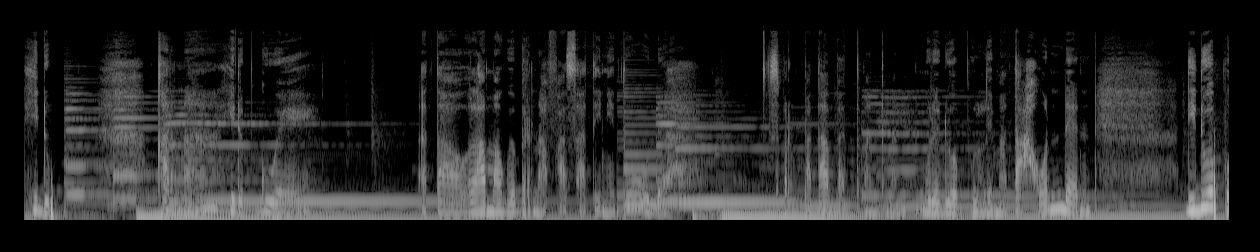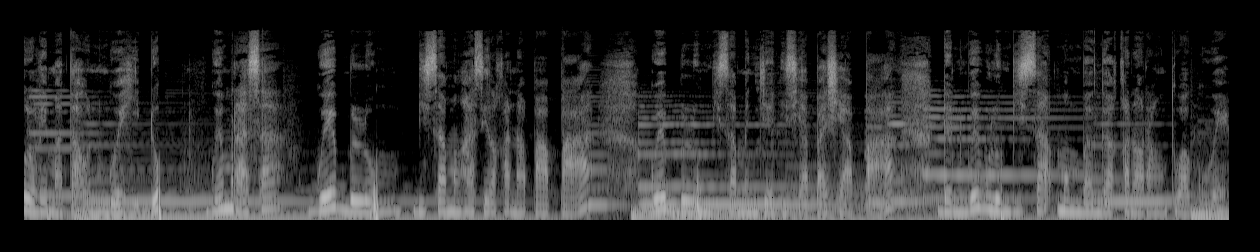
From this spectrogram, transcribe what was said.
hidup, karena hidup gue atau lama gue bernafas saat ini tuh udah seperempat abad teman-teman udah 25 tahun dan di 25 tahun gue hidup gue merasa gue belum bisa menghasilkan apa-apa, gue belum bisa menjadi siapa-siapa, dan gue belum bisa membanggakan orang tua gue.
